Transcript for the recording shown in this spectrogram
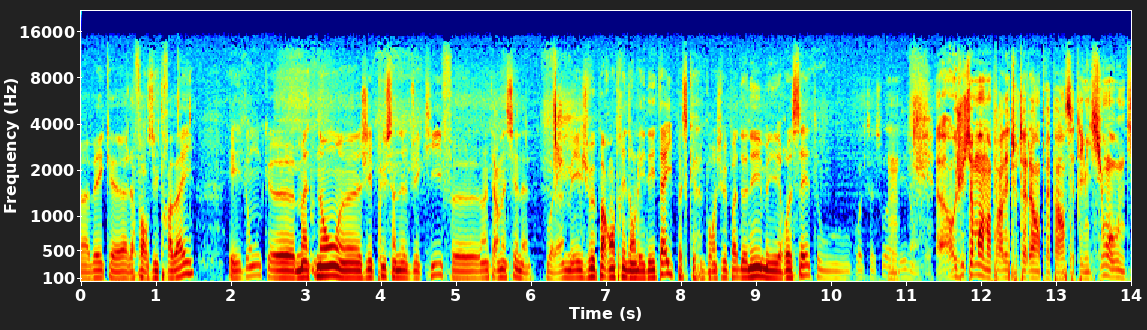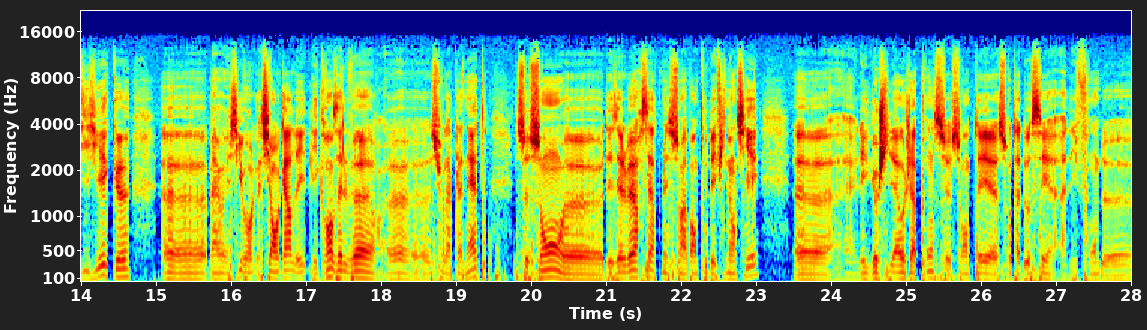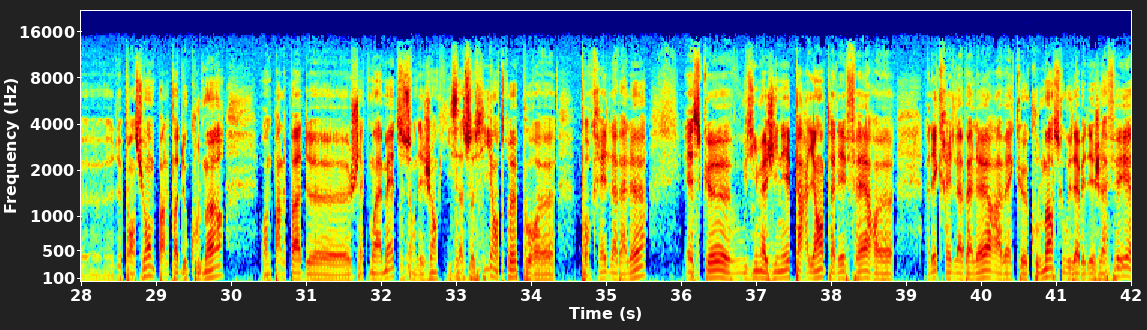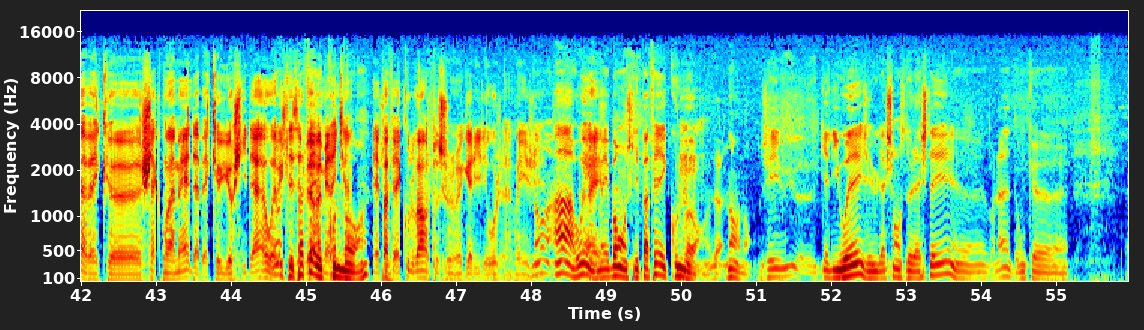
avec la force du travail. Et donc euh, maintenant, euh, j'ai plus un objectif euh, international. Voilà. Mais je ne veux pas rentrer dans les détails parce que bon, je ne vais pas donner mes recettes ou quoi que ce soit à Mm. des gens. Alors, justement, on en parlait tout à l'heure en préparant cette émission, où vous me disiez que ben si, vous reg- si on regarde les, les grands éleveurs sur la planète, ce sont des éleveurs, certes, mais ce sont avant tout des financiers. Euh, les Yoshida au Japon se sont, sont adossés à des fonds de, de pension. On ne parle pas de Coolmore, on ne parle pas de Sheikh Mohamed. Ce sont des gens qui s'associent entre eux pour, euh, pour créer de la valeur. Est-ce que vous imaginez Pariante aller faire, euh, aller créer de la valeur avec euh, Coolmore, ce que vous avez déjà fait avec euh, Sheikh Mohamed, avec euh, Yoshida ou Non, avec je l'ai les pas fait éleveurs avec américains Coolmore, hein. Pas fait avec Coolmore parce que je- Galiléo, oui, Non, ah oui, Ouais. mais bon, je ne l'ai pas fait avec Coolmore. Non, non. J'ai eu euh, Galloway, j'ai eu la chance de l'acheter. euh, voilà, donc.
